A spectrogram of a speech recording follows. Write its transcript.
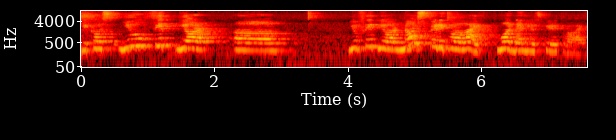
because you fit your uh, you fit your non-spiritual life more than your spiritual life.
